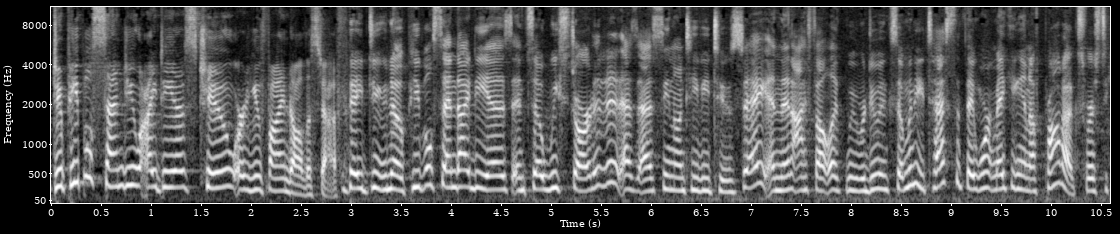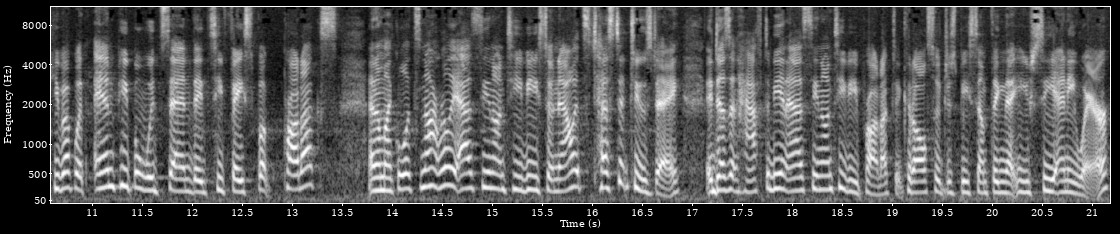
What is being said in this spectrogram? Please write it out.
Do people send you ideas too, or you find all the stuff? They do. No, people send ideas, and so we started it as as seen on TV Tuesday, and then I felt like we were doing so many tests that they weren't making enough products for us to keep up with. With, and people would send, they'd see Facebook products. And I'm like, well, it's not really as seen on TV. So now it's Test It Tuesday. It doesn't have to be an as seen on TV product. It could also just be something that you see anywhere.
